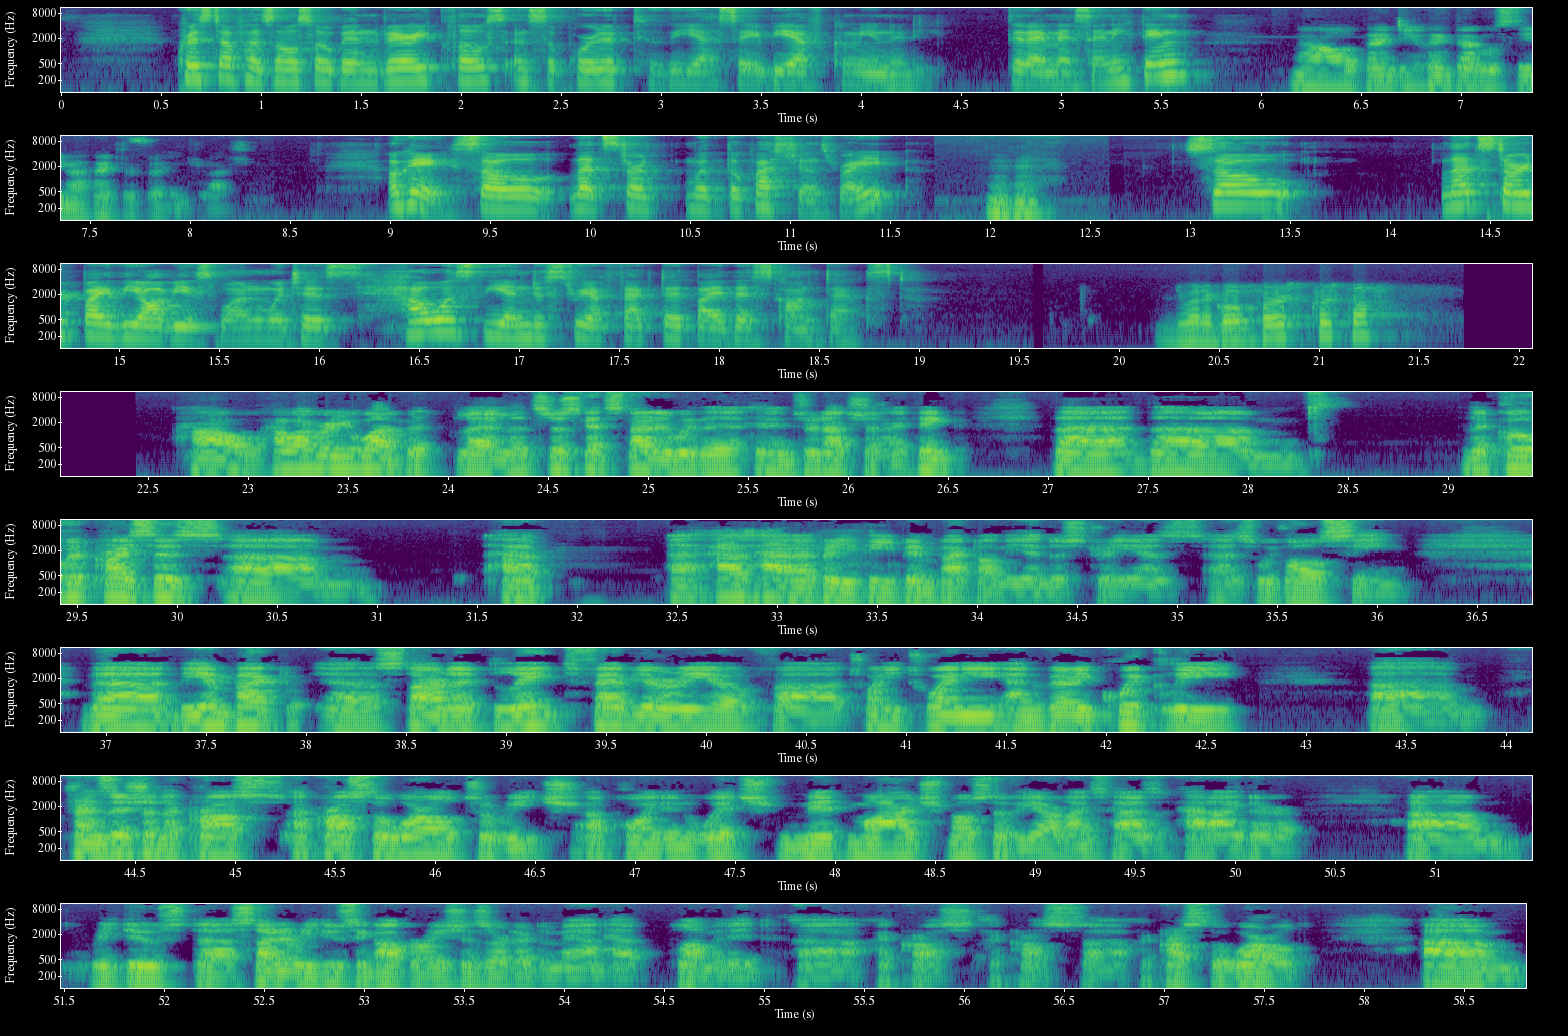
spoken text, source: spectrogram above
Christoff has also been very close and supportive to the SABF community. Did I miss anything? No, thank you. Thank you, Agustina. Thank you for the introduction. Okay, so let's start with the questions, right? Mm-hmm. So, Let's start by the obvious one, which is how was the industry affected by this context? You want to go first, Christoff? How, however you want, but let, us just get started with a, an introduction. I think the the um, the COVID crisis um, had a, has had a pretty deep impact on the industry, as as we've all seen. The the impact uh, started late February of uh, 2020, and very quickly um, transitioned across across the world to reach a point in which mid March most of the airlines has had either um, reduced uh, started reducing operations or their demand had plummeted uh, across across uh, across the world. Um,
